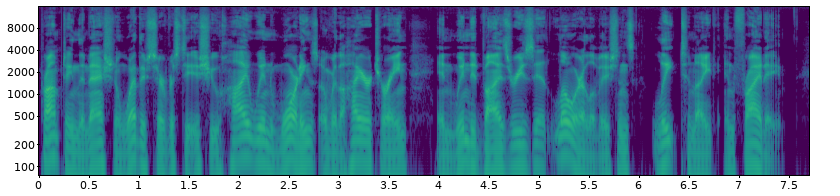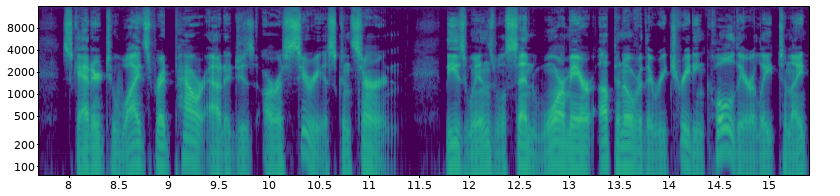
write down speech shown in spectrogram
prompting the National Weather Service to issue high wind warnings over the higher terrain and wind advisories at lower elevations late tonight and Friday scattered to widespread power outages are a serious concern. These winds will send warm air up and over the retreating cold air late tonight,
